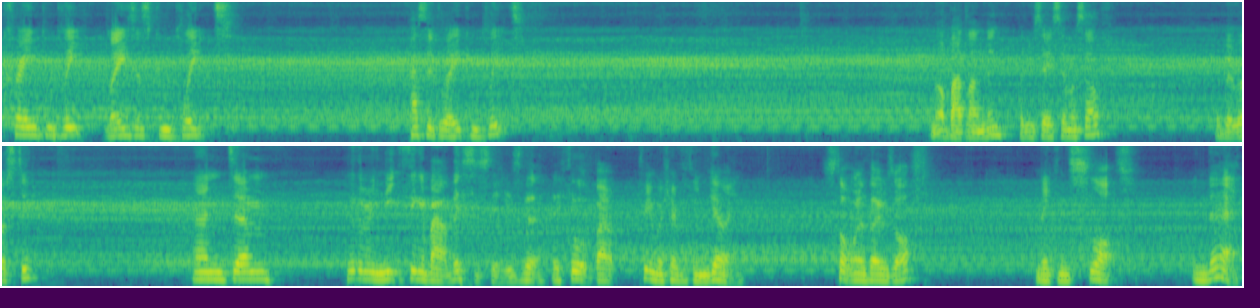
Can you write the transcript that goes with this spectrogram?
Crane complete, lasers complete, passageway complete. Not a bad landing, but you say so myself. A bit rusty. And um, the other really neat thing about this, you see, is that they thought about pretty much everything going. Slot one of those off, and they can slot in there.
